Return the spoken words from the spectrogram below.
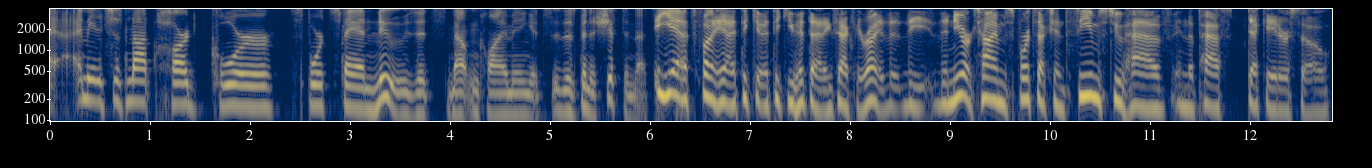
I mean, it's just not hardcore sports fan news. It's mountain climbing. It's there's been a shift in that. Yeah, it's funny. I think I think you hit that exactly right. The, the the New York Times sports section seems to have in the past decade or so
